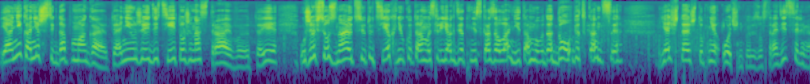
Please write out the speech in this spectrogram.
И они, конечно, всегда помогают. И они уже и детей тоже настраивают. И уже все знают, всю эту технику. Там, если я где-то не сказала, они там его додолбят в конце. Я считаю, что мне очень повезло с родителями.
